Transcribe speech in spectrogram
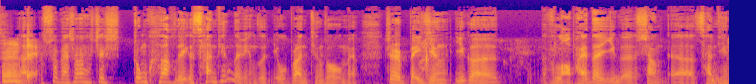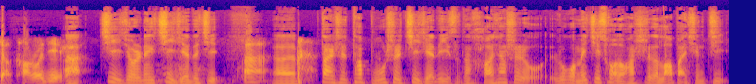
嗯，对。顺便说，这是中国大 陆的一个餐厅的名字，我不知道你听说过没有？这是北京一个。老牌的一个商呃餐厅。叫烤肉季啊，季就是那个季节的季啊，呃，但是它不是季节的意思，它好像是如果没记错的话，是个老百姓季，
